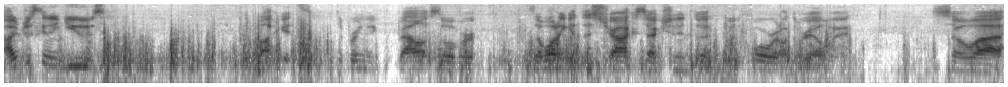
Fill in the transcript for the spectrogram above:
I'm just going to use the buckets to bring the ballast over because I want to get this track section to move forward on the railway. So uh,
